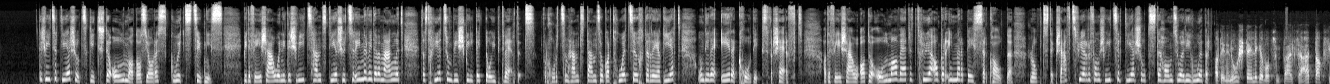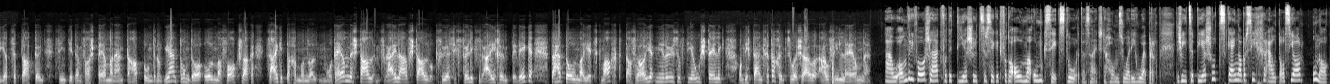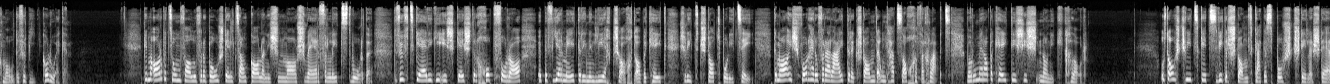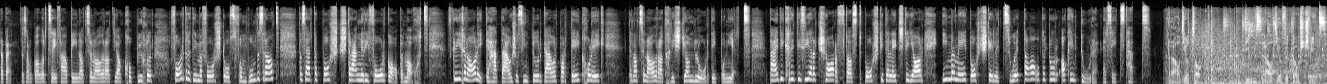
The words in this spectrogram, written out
Der Schweizer Tierschutz gibt der Olma das Jahr ein gutes Zeugnis. Bei den Fehlschauen in der Schweiz haben die Tierschützer immer wieder bemängelt, dass die Kühe zum Beispiel betäubt werden. Vor kurzem haben dann sogar die Kuhzüchter reagiert und ihren Ehrenkodex verschärft. An der Feschau an der Olma werden die Kühe aber immer besser gehalten, lobt der Geschäftsführer vom Schweizer Tierschutz, Hans-Uli Huber. An diesen Ausstellungen, die zum Teil 10 Tage, 14 Tage gehen, sind die dann fast permanent angebunden. Und wir haben darum der Olma vorgeschlagen, zeigt doch einmal einen modernen Stall, einen Freilaufstall, wo die Kühe sich völlig frei bewegen können. Das hat die Olma jetzt gemacht. Da freuen wir uns auf die Ausstellung. Ausstellung. Und ich denke, da können Zuschauer auch viel lernen. Auch andere Vorschläge der Tierschützer sind von der Alma umgesetzt worden, sagt Hans-Uli Huber. Der Schweizer Tierschutz ging aber sicher auch dieses Jahr unangemeldet vorbei schauen. Beim Arbeitsunfall auf einer Baustelle in St. Gallen ist ein Mann schwer verletzt worden. Der 50-Jährige ist gestern Kopf voran etwa vier Meter in einen Lichtschacht runtergefallen, schreibt die Stadtpolizei. Der Mann ist vorher auf einer Leiter gestanden und hat Sachen verklebt. Warum er runtergefallen ist, ist noch nicht klar. Aus der Ostschweiz gibt es Widerstand gegen das Poststellensterben. Der St. Galler CVP-Nationalrat Jakob Büchler fordert im Vorstoß vom Bundesrat, dass er der Post strengere Vorgaben macht. Das gleiche Anliegen hat auch schon sein Thurgauer Parteikollege der Nationalrat Christian Lohr deponiert. Beide kritisieren scharf, dass die Post in den letzten Jahren immer mehr Poststellen zugetan oder durch Agenturen ersetzt hat. Radio Top. Dies Radio für die Ostschweiz.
